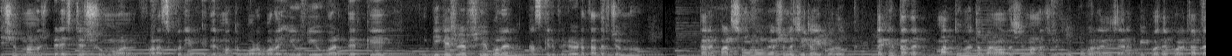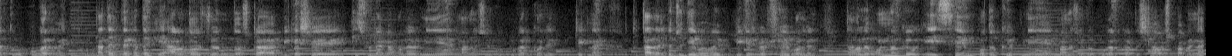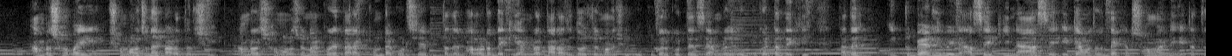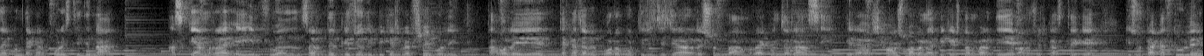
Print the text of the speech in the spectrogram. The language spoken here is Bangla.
যেসব মানুষ ব্যারিস্টার সুমন, ফরাজ করিম এদের মতো বড় বড় ইউটিউবারদেরকে বিকাশ ব্যবসায়ী বলেন, আজকের ভিডিওটা তাদের জন্য। তারা পার্সোনালভাবে আসলে যেটাই করুক, দেখেন তাদের মাধ্যমে তো বাংলাদেশের মানুষের উপকার হয়, যারা বিপদে পড়ে তাদের তো উপকার হয়। তাদের দেখা দেখি আরও দশজন, দশটা বিকাশে কিছু টাকা হলেও নিয়ে মানুষের উপকার করে, ঠিক না? তো তাদেরকে যদি এভাবে বিকাশ ব্যবসায়ী বলেন, তাহলে অন্য কেউ এই সেম পদক্ষেপ নিয়ে মানুষের উপকার করতে সাহস পাবে না। আমরা সবাই সমালোচনায় পারদর্শী। আমরা সমালোচনা করে তারা কোনটা করছে, তাদের ভালোটা দেখি আমরা। তারা যে দশজন মানুষের উপকার করতেছে, আমরা এই উপকারটা দেখি, তাদের একটু ব্যাড হ্যাবিট আছে কি না আছে, এটা আমাদের দেখার সময় নেই। এটা তো এখন দেখার পরিস্থিতি না। আজকে আমরা এই ইনফ্লুয়েন্সারদেরকে যদি বিকাশ ব্যবসায়ী বলি, তাহলে দেখা যাবে পরবর্তী যে জেনারেশন বা আমরা এখন যারা আছি, এরা সাহস পাবে না বিকাশ নাম্বার দিয়ে মানুষের কাছ থেকে কিছু টাকা তুলে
